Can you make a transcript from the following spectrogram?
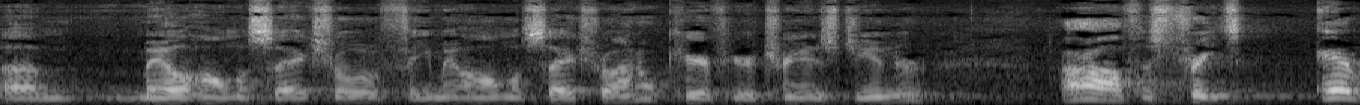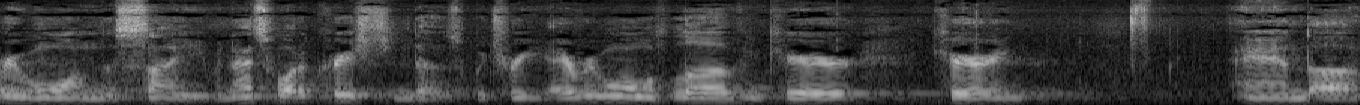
a male homosexual, female homosexual, I don't care if you're a transgender. Our office treats everyone the same, and that's what a Christian does. We treat everyone with love and care, caring, and uh,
